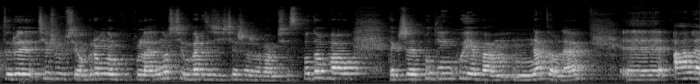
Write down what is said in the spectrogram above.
który cieszył się ogromną popularnością. Bardzo się cieszę, że Wam się spodobał, także podlinkuję Wam na dole, y, ale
